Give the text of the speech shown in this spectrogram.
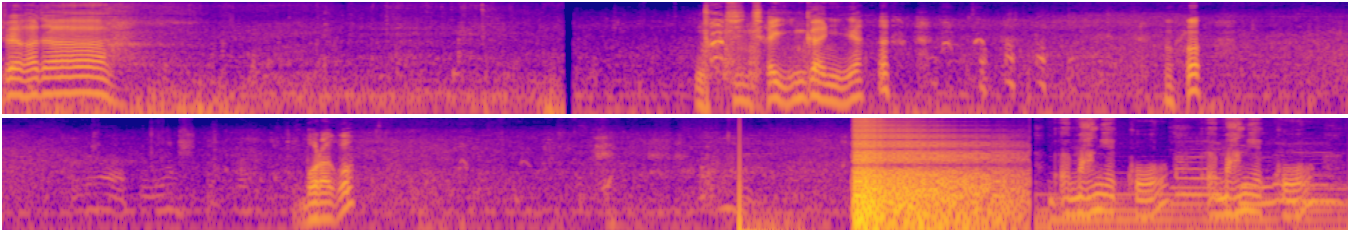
집에 가자. 너 진짜 인간이냐? 어? 뭐라고? 어, 망했고 어, 망했고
